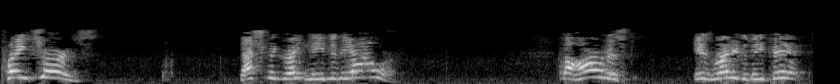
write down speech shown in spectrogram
Preachers! That's the great need of the hour. The harvest is ready to be picked.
